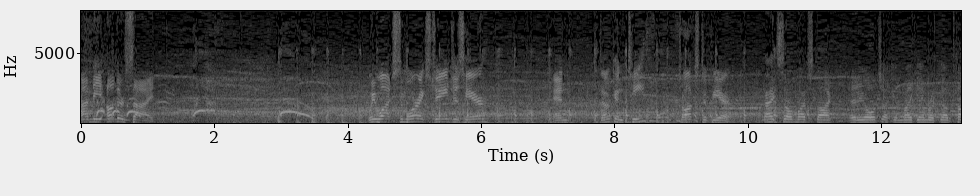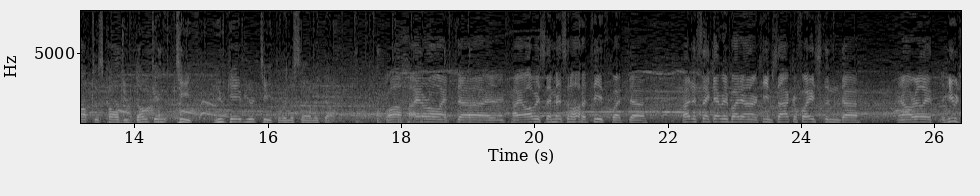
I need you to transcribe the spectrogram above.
on the other side. We watch some more exchanges here. And Duncan Teeth talks to Pierre. Thanks so much, Doc. Eddie Olczyk and Mike Emrick up top just called you Duncan Teeth. You gave your teeth to win the Stanley Cup. Well, I don't know. I, uh, I obviously missing a lot of teeth, but uh, I just think everybody on our team sacrificed and, uh, you know, really a huge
